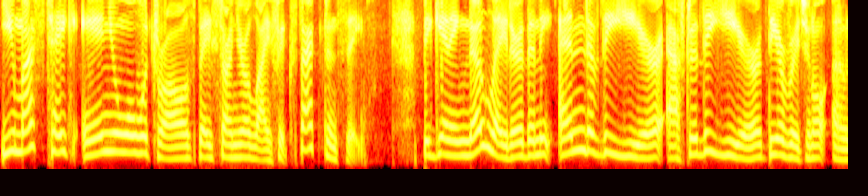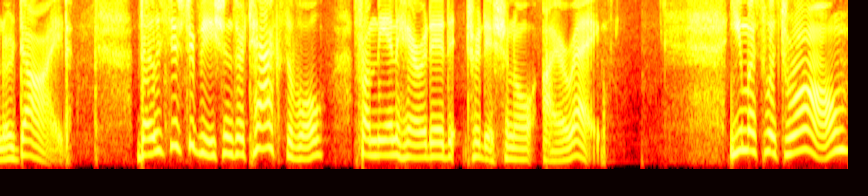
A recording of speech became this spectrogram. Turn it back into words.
you must take annual withdrawals based on your life expectancy, beginning no later than the end of the year after the year the original owner died. Those distributions are taxable from the inherited traditional IRA. You must withdraw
